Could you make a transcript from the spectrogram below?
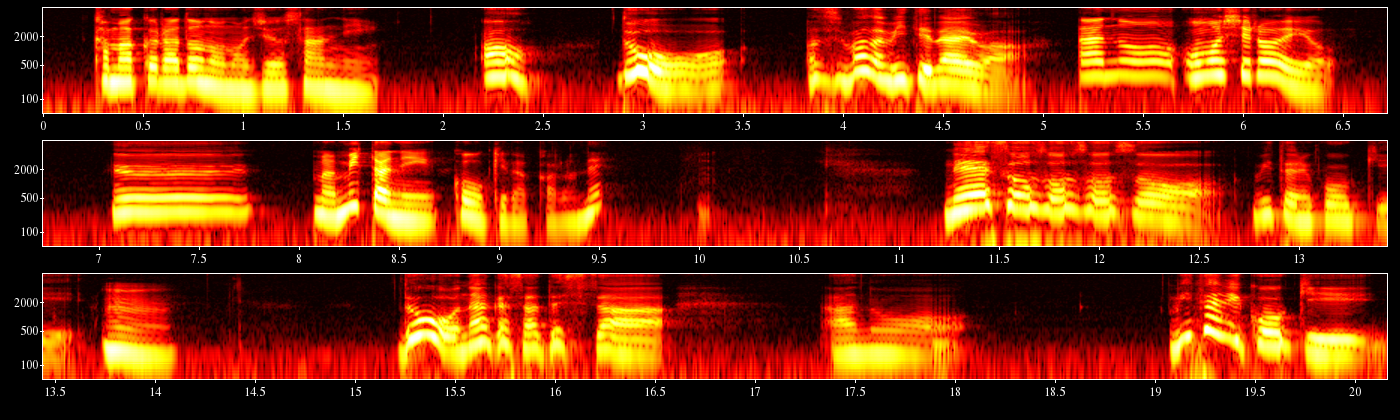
「鎌倉殿の13人。あどう？私まだ見てないわ」あの面白いよ。へえまあ三谷幸喜だからねねそうそうそうそう。三谷幸喜。うん。どう？なんかさ私さあの三谷幸喜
